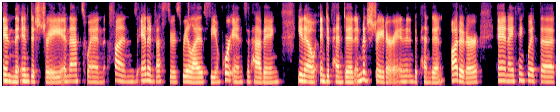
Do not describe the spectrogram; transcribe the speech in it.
in the industry and that's when funds and investors realize the importance of having you know independent administrator and independent auditor. And i think with the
